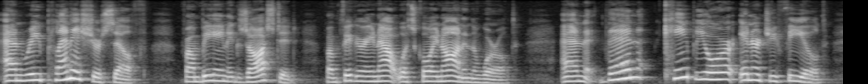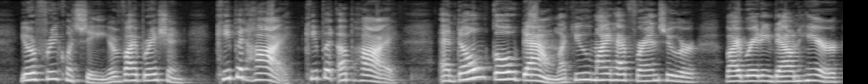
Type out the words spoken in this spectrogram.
and replenish yourself from being exhausted, from figuring out what's going on in the world. And then keep your energy field, your frequency, your vibration, keep it high, keep it up high. And don't go down. Like you might have friends who are vibrating down here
